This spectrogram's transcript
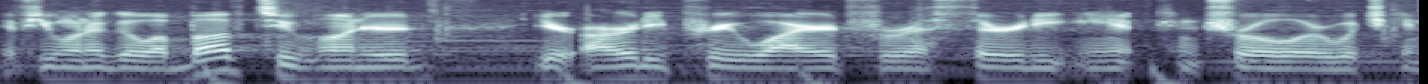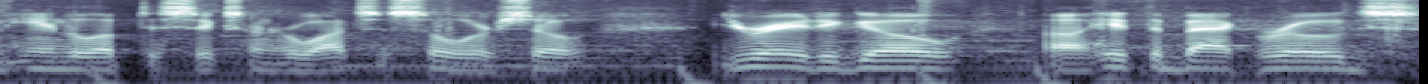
If you wanna go above 200, you're already pre-wired for a 30 amp controller, which can handle up to 600 watts of solar. So you're ready to go, uh, hit the back roads,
